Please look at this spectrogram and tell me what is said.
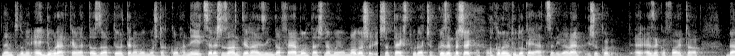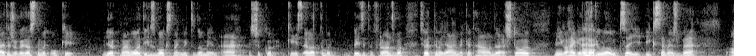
nem tudom én, egy órát kellett azzal töltenem, hogy most akkor, ha négyszeres az anti de a felbontás nem olyan magas, és a textúrák csak közepesek, akkor vajon tudok-e játszani vele, és akkor e- ezek a fajta beállítások, és azt mondom, hogy oké, okay, ugye akkor már volt Xbox, meg mit tudom én, á, és akkor kész, eladtam a PC-t a francba, és vettem egy iMac-et H. Andrástól, még a Hegedűs Gyula utcai XMS-be, a,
